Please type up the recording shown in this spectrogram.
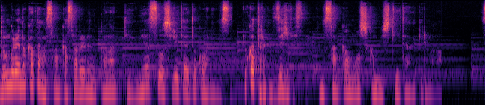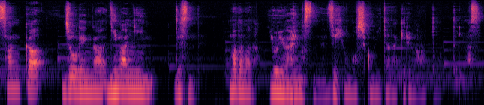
どんぐらいの方が参加されるのかなっていう目安を知りたいところがあります。よかったらぜひですね、参加を申し込みしていただければ参加上限が2万人ですので、まだまだ余裕がありますので、ぜひお申し込みいただければなと思っております。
